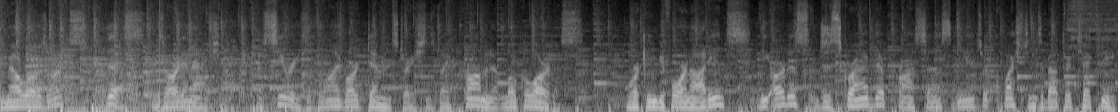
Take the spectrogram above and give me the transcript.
From Melrose Arts, this is Art in Action, a series of live art demonstrations by prominent local artists. Working before an audience, the artists describe their process and answer questions about their technique.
